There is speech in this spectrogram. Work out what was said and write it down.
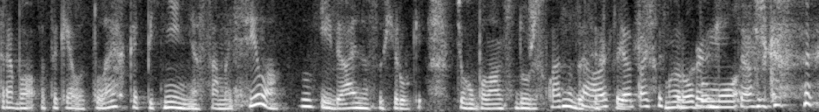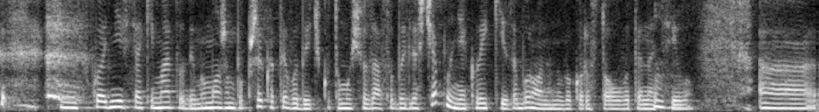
треба отаке от легке пітніння саме тіла і ідеально сухі руки. Цього балансу дуже складно досягти. я так і Ми робимо тяжко. е, складні всякі методи. Ми можемо попшикати водичку, тому що засоби для щеплення, клейкі, заборонено використовувати на тіло. Е,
